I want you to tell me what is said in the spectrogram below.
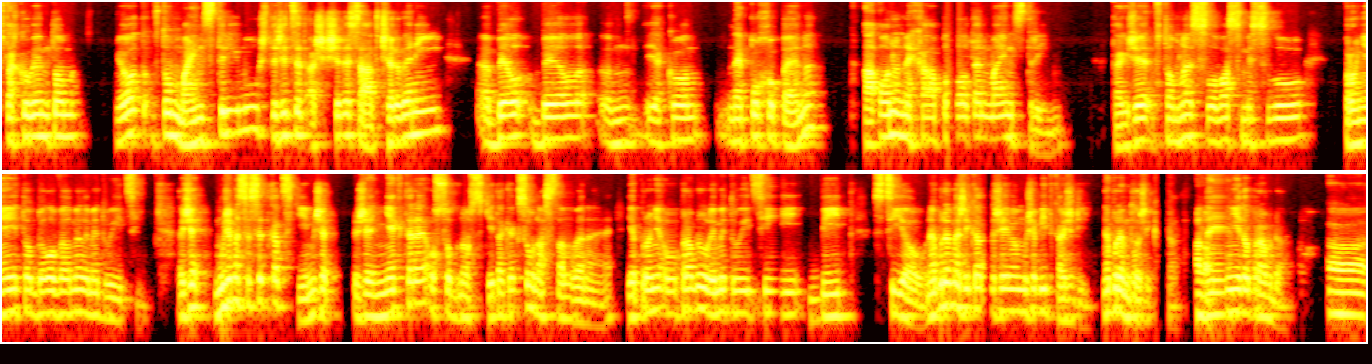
V takovém tom, jo, v tom mainstreamu 40 až 60 červený, byl, byl um, jako nepochopen a on nechápal ten mainstream. Takže v tomhle slova smyslu pro něj to bylo velmi limitující. Takže můžeme se setkat s tím, že, že některé osobnosti, tak jak jsou nastavené, je pro ně opravdu limitující být CEO. Nebudeme říkat, že jim může být každý. Nebudeme to říkat. Ano. Není to pravda. Uh,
